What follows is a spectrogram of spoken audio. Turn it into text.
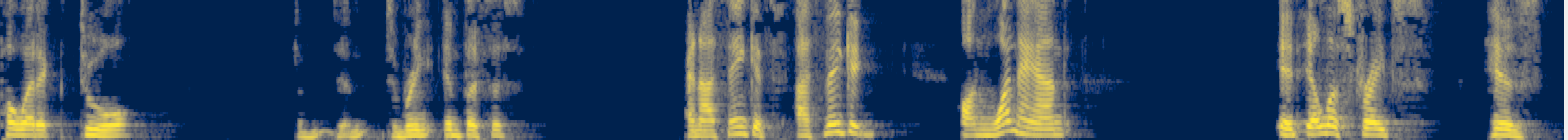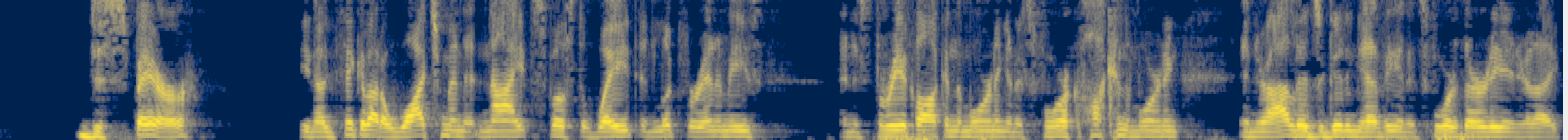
poetic tool to, to, to bring emphasis. And I think it's, I think it, on one hand, it illustrates his despair. You know, think about a watchman at night supposed to wait and look for enemies, and it's three o'clock in the morning and it's four o'clock in the morning, and your eyelids are getting heavy and it's four thirty, and you're like,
